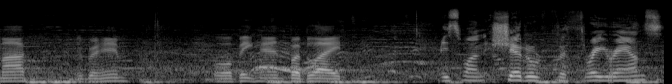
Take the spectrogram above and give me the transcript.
Go. Just missing the mark, Ibrahim. Or big hands by Blade. This one scheduled for three rounds.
